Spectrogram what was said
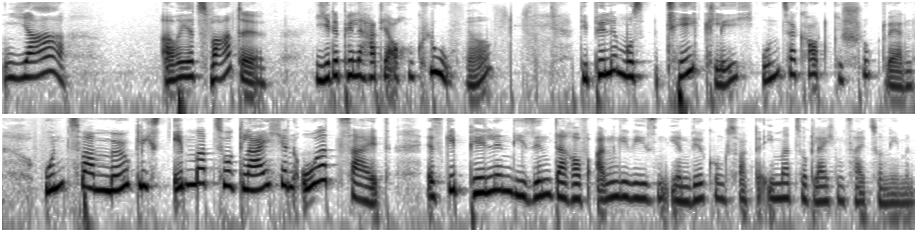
Ja. Aber jetzt warte. Jede Pille hat ja auch einen Clou. Ja? Die Pille muss täglich unzerkaut geschluckt werden. Und zwar möglichst immer zur gleichen Uhrzeit. Es gibt Pillen, die sind darauf angewiesen, ihren Wirkungsfaktor immer zur gleichen Zeit zu nehmen.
